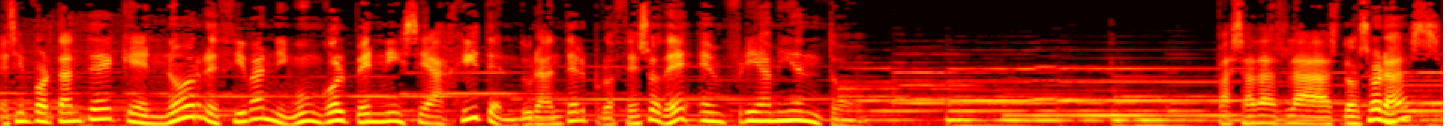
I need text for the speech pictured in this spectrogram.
Es importante que no reciban ningún golpe ni se agiten durante el proceso de enfriamiento. Pasadas las dos horas,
